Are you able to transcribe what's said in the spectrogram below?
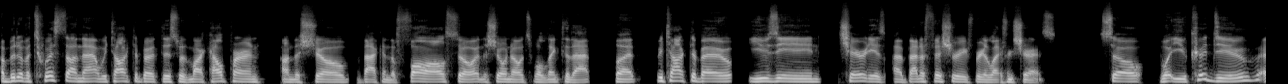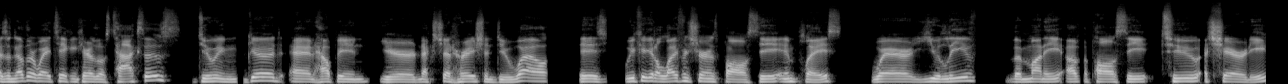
a bit of a twist on that. We talked about this with Mark Halpern on the show back in the fall. So in the show notes, we'll link to that. But we talked about using charity as a beneficiary for your life insurance. So what you could do as another way of taking care of those taxes, doing good and helping your next generation do well is we could get a life insurance policy in place where you leave the money of the policy to a charity.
